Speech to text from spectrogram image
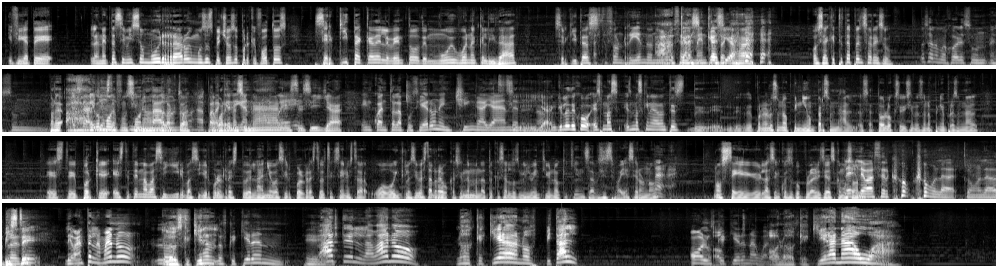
Y fíjate, la neta se me hizo muy raro y muy sospechoso porque fotos cerquita acá del evento de muy buena calidad. Cerquitas. Hasta sonriendo, ¿no? ah, Los casi, elementos casi, acá. ajá. O sea, ¿qué te da a pensar eso? Pues a lo mejor es un. Es, un, Para- es ah, algo ya está funcionando montado, la ¿no? actua- Ajá, La para Guardia que digan, "Ay, Nacional, este sí, ya. En cuanto la pusieron en chinga, ya anden, Sí, ¿no? ya, yo lo dejo, es más, es más que nada antes de, de- de ponerlos una opinión personal, o sea, todo lo que estoy diciendo es una opinión personal, este, porque este tema va a seguir, va a seguir por el resto del año, va a seguir por el resto del sexenio, hasta, o inclusive hasta la revocación de mandato que es al 2021, que quién sabe si se vaya a hacer o no, Nah, no sé, las encuestas populares ya es como le, son. le va a hacer como, como la, como la otra vez de, ¿Viste? Levanten la mano Los que quieran- Los que quieran. eh, ¡Levanten la mano! Los que quieran hospital o los o- que quieran agua. o ¿no? los Sí. que quieran agua.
